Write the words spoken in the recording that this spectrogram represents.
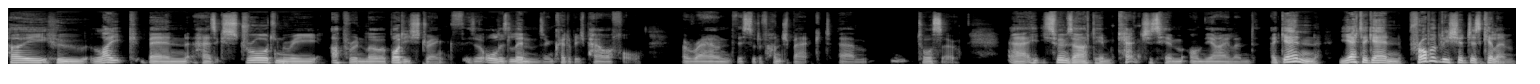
Hui, who, like Ben, has extraordinary upper and lower body strength, all his limbs are incredibly powerful around this sort of hunchbacked um, torso. Uh, he swims after him, catches him on the island again, yet again. Probably should just kill him,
